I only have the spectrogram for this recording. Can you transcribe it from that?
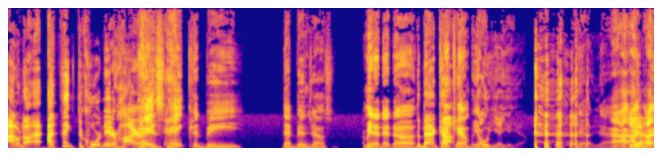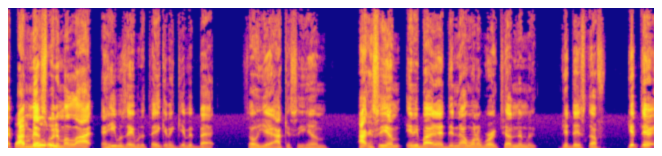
I don't know. I, I think the coordinator hire Hank, is Hank could be that Ben Johnson. I mean that that uh the bad that cop. Campbell. Oh yeah, yeah, yeah. yeah, yeah. I, I, Yeah, I, I, I messed with him a lot, and he was able to take it and give it back. So yeah, I can see him. I can see him. Anybody that did not want to work, telling them to get their stuff, get their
